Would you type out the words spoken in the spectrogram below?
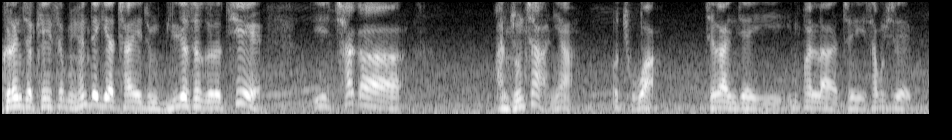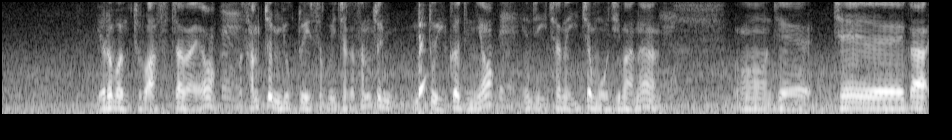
그랜저 K7 현대기아 차에 좀 밀려서 그렇지 이 차가 안 좋은 차 아니야. 어, 좋아. 제가 이제 이 임팔라 저희 사무실에 여러 번 들어왔었잖아요. 네. 3.6도 있었고 이 차가 3.6도 있거든요. 네. 현재 이 차는 2.5지만은 네. 어 이제 제가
